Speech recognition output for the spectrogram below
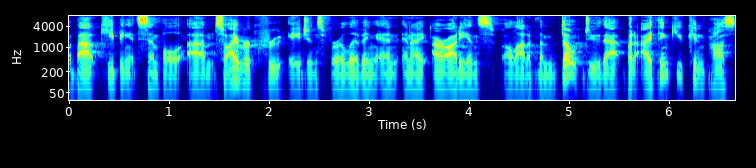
about keeping it simple. Um, so I recruit agents for a living, and and I, our audience, a lot of them don't do that, but I think you can poss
